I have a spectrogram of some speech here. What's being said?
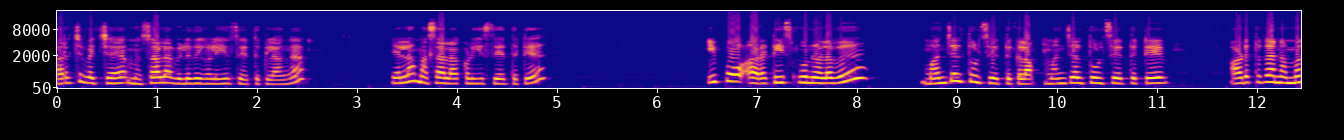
அரைச்சி வச்ச மசாலா விழுதுகளையும் சேர்த்துக்கலாங்க. எல்லா மசாலாக்களையும் சேர்த்துட்டு இப்போது அரை டீஸ்பூன் அளவு மஞ்சள் தூள் சேர்த்துக்கலாம். மஞ்சள் தூள் சேர்த்துட்டு அடுத்ததாக நம்ம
